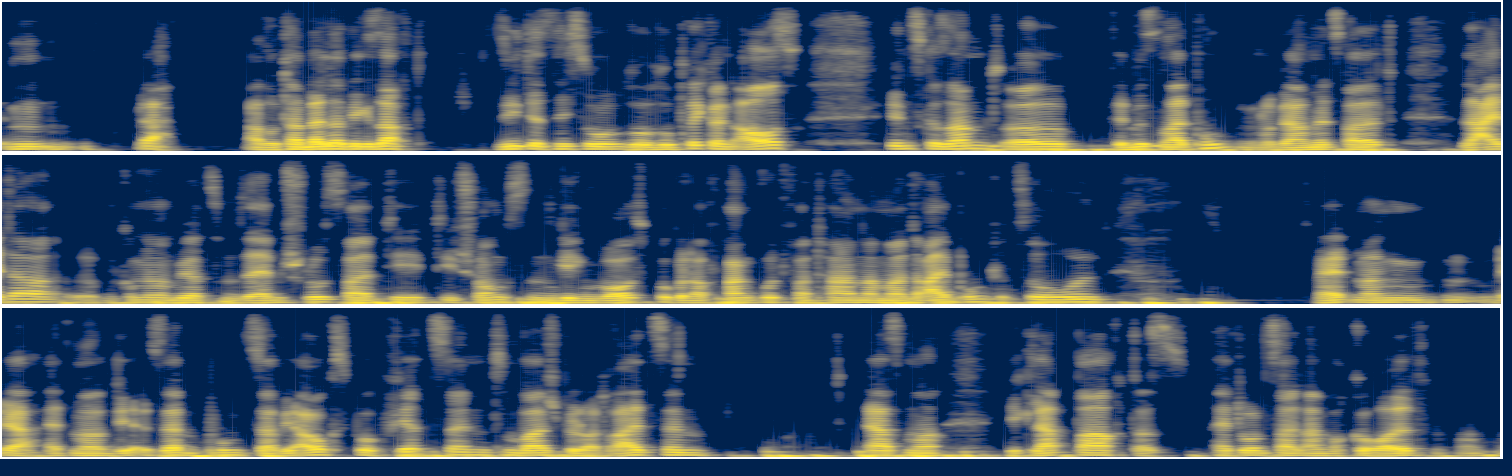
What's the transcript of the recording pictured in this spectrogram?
im, ja, also Tabelle, wie gesagt, sieht jetzt nicht so, so, so prickelnd aus. Insgesamt, äh, wir müssen halt punkten. Und wir haben jetzt halt leider, äh, kommen wir mal wieder zum selben Schluss, halt die, die Chancen gegen Wolfsburg oder Frankfurt vertan, da mal drei Punkte zu holen. Da hätte man, ja, hätten wir dieselben Punkte wie Augsburg, 14 zum Beispiel oder 13. Erstmal wie Gladbach, das hätte uns halt einfach geholfen. Ne?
